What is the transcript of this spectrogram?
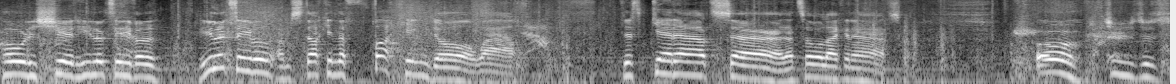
Holy shit, he looks evil. He looks evil. I'm stuck in the fucking door. Wow. Just get out, sir. That's all I can ask. Oh, Jesus.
